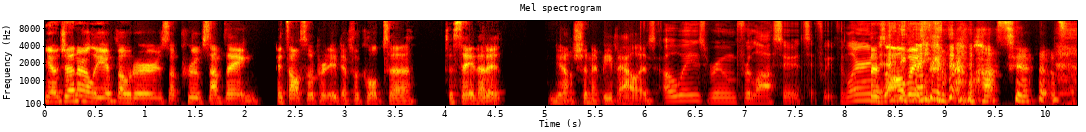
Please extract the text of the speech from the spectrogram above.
you know generally if voters approve something it's also pretty difficult to to say that it you know shouldn't be valid. There's always room for lawsuits if we've learned. There's anything. always room for lawsuits.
